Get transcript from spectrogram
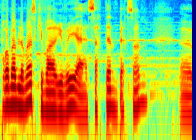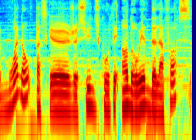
probablement ce qui va arriver à certaines personnes. Euh, moi non, parce que je suis du côté Android de la force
